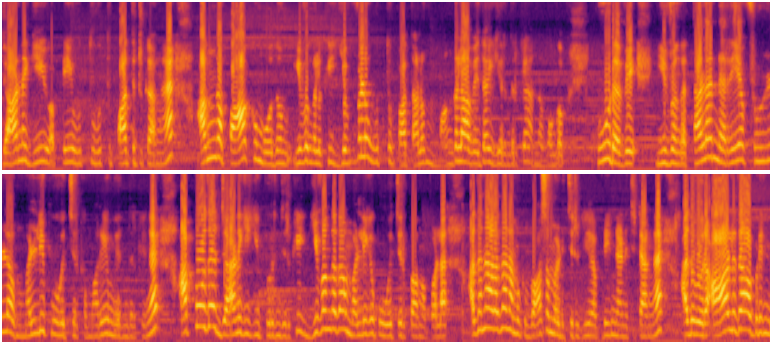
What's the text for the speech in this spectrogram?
ஜானகி அப்படியே உத்து உத்து பார்த்துட்டு இருக்காங்க அங்க பார்க்கும்போதும் இவங்களுக்கு எவ்வளவு உத்து பார்த்தாலும் மங்களாவே தான் இருந்திருக்கு அந்த முகம். கூடவே இவங்க தலை நிறைய ஃபுல்லா மல்லிப்பூ வச்சிருக்க மாதிரியும் இருந்திருக்குங்க. அப்போதான் ஜானகிக்கு புரிஞ்சிருக்கு இவங்க தான் மல்லிகைப்பூ வச்சிருப்பாங்க போல. அதனாலதான் நமக்கு வாசம் அடிச்சிருக்கு அப்படின்னு நினைச்சிட்டாங்க. அது ஒரு ஆளுதான் அப்படின்னு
